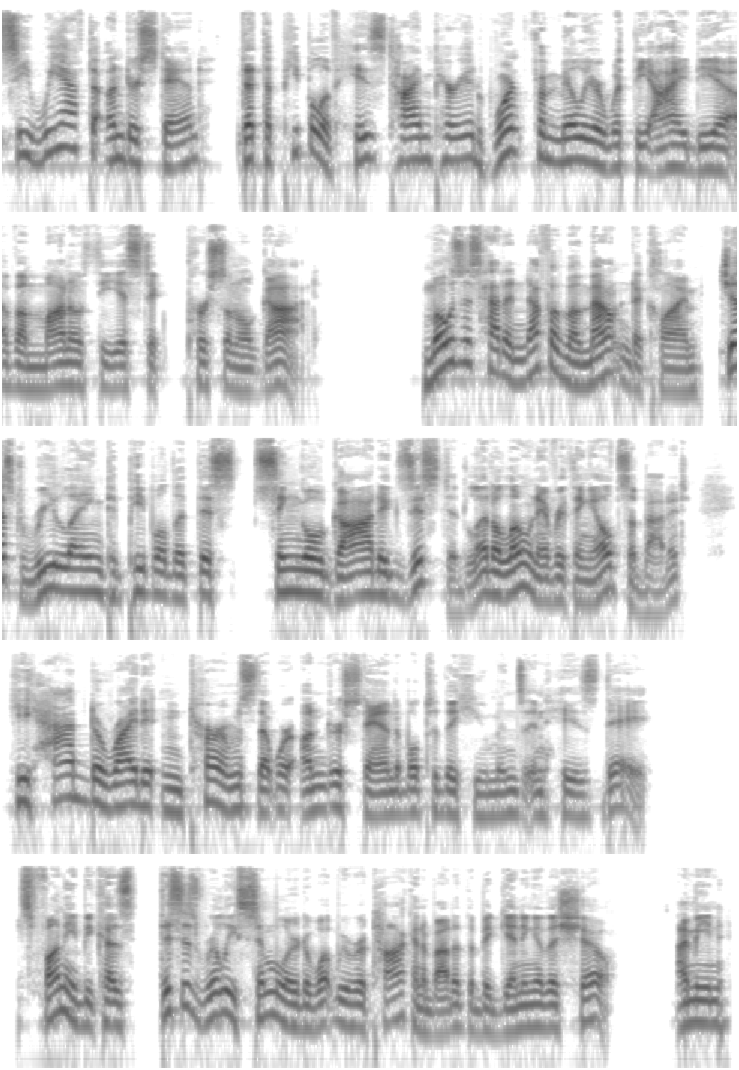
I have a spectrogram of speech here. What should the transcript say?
See, we have to understand that the people of his time period weren't familiar with the idea of a monotheistic personal God. Moses had enough of a mountain to climb just relaying to people that this single God existed, let alone everything else about it. He had to write it in terms that were understandable to the humans in his day. It's funny because this is really similar to what we were talking about at the beginning of the show. I mean,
